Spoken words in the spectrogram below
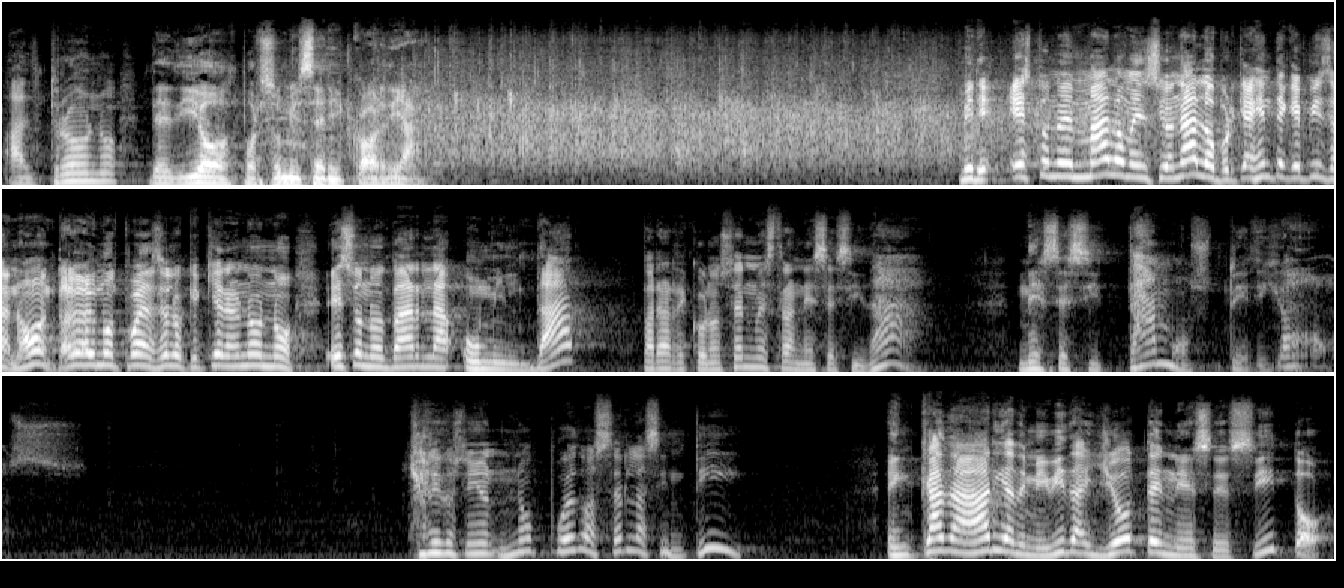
al trono de Dios por su misericordia. Mire, esto no es malo mencionarlo porque hay gente que piensa, no, entonces uno puede hacer lo que quiera. No, no, eso nos va a dar la humildad para reconocer nuestra necesidad. Necesitamos de Dios. Yo le digo, Señor, no puedo hacerla sin ti. En cada área de mi vida yo te necesito.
